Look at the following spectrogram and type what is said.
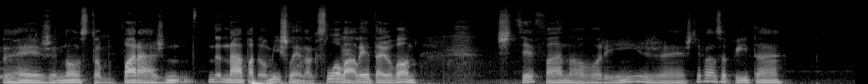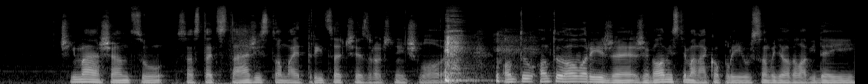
Hej, že non-stop paráž nápadov, myšlienok, slova lietajú von. Štefan hovorí, že Štefan sa pýta, či má šancu sa stať stážistom aj 36-ročný človek. On tu, on tu hovorí, že, že veľmi ste ma nakopli, už som videl veľa videí.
